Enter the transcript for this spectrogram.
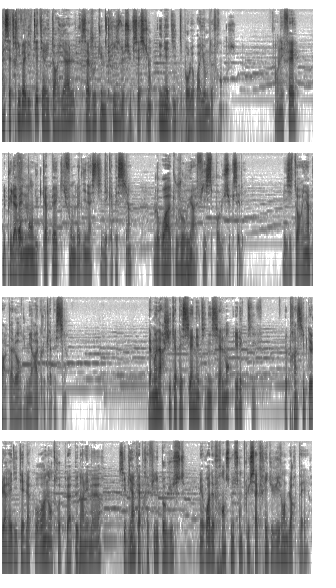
À cette rivalité territoriale s'ajoute une crise de succession inédite pour le royaume de France. En effet, depuis l'avènement du Capet qui fonde la dynastie des Capétiens, le roi a toujours eu un fils pour lui succéder. Les historiens parlent alors du miracle capétien. La monarchie capétienne est initialement élective. Le principe de l'hérédité de la couronne entre peu à peu dans les mœurs, si bien qu'après Philippe Auguste, les rois de France ne sont plus sacrés du vivant de leur père.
